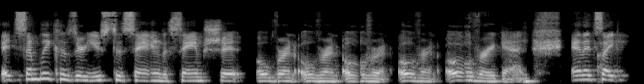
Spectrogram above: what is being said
it's simply because they're used to saying the same shit over and over and over and over and over again. And it's like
